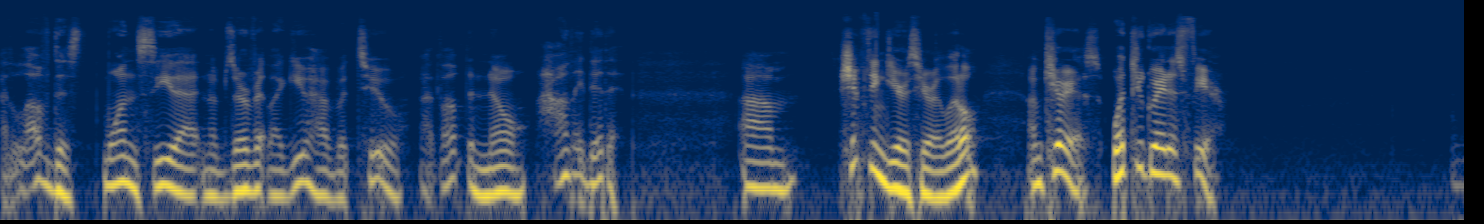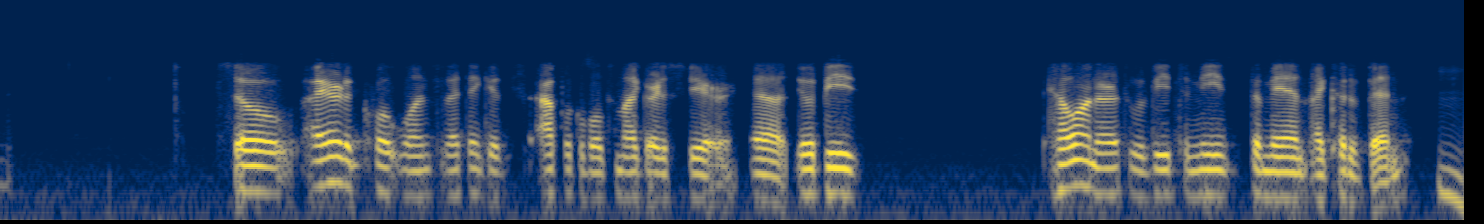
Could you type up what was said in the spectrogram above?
I'd love to one see that and observe it like you have, but two, I'd love to know how they did it. Um, shifting gears here a little, I'm curious. What's your greatest fear? So I heard a quote once, and I think it's applicable to my greatest fear. Uh, it would be, "Hell on earth would be to meet the man I could have been." Mm.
